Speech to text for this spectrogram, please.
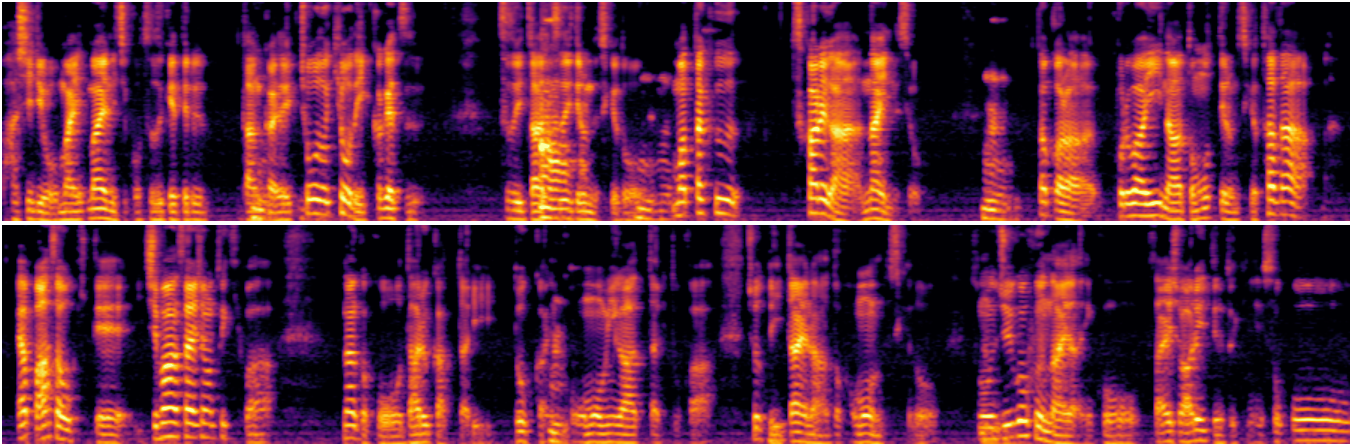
走りを毎毎日こう続けてる段階で、ちょうど今日で1ヶ月続いた続いてるんですけど、全く疲れがないんですよ。うん。だからこれはいいなと思ってるんですけどただやっぱ朝起きて一番最初の時はなんかこうだるかったりどっかにこう重みがあったりとか、ちょっと痛いなとか思うんですけどその15分の間にこう最初歩いてる時にそこ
